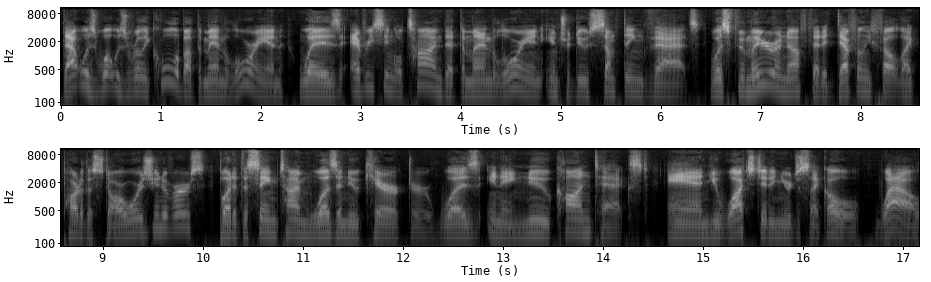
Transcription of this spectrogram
that was what was really cool about the Mandalorian was every single time that the Mandalorian introduced something that was familiar enough that it definitely felt like part of the Star Wars universe, but at the same time was a new character, was in a new context, and you watched it and you're just like, oh, wow.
